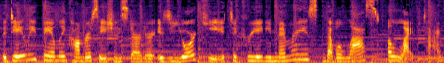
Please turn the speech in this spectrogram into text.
the Daily Family Conversation Starter is your key to creating memories that will last a lifetime.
